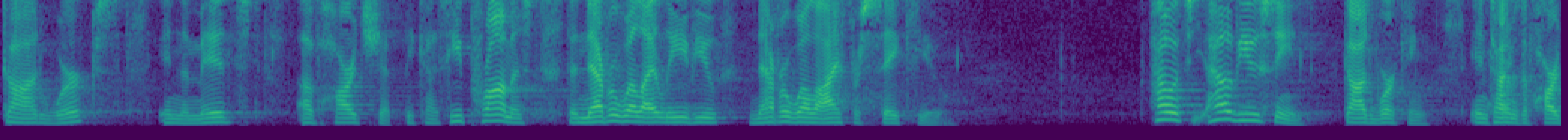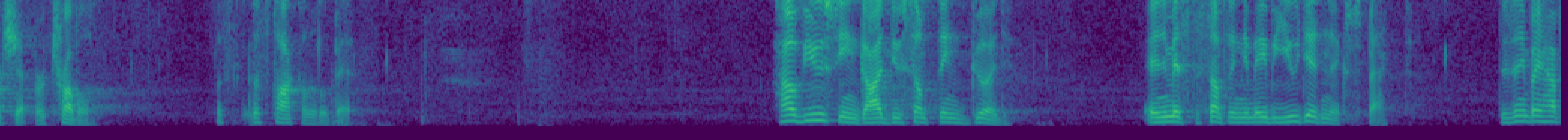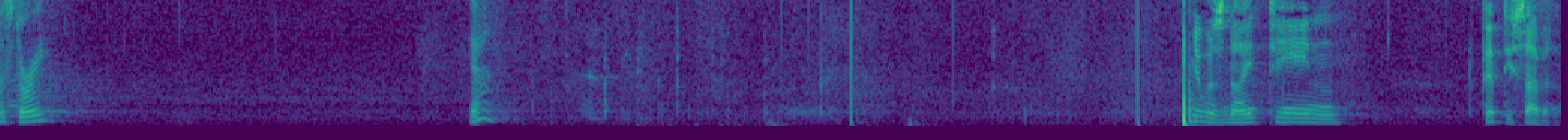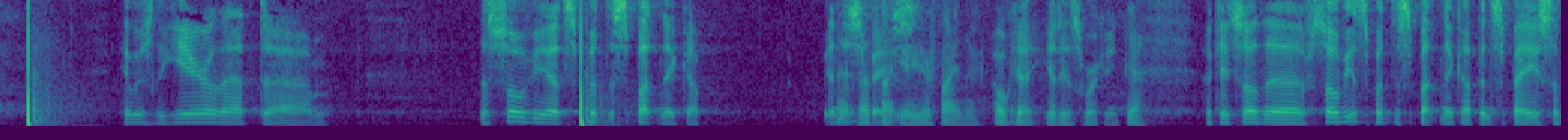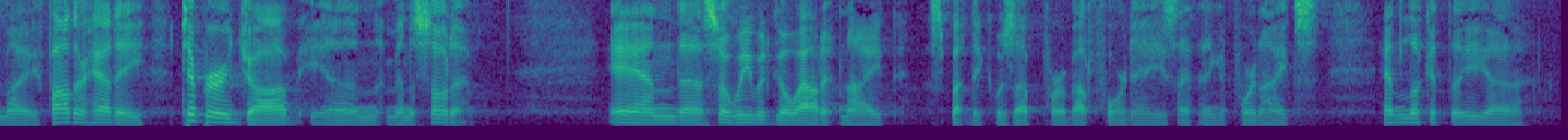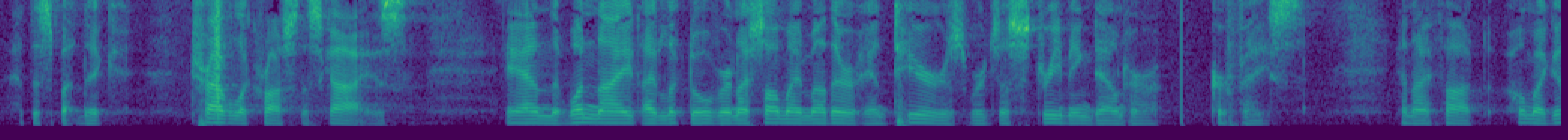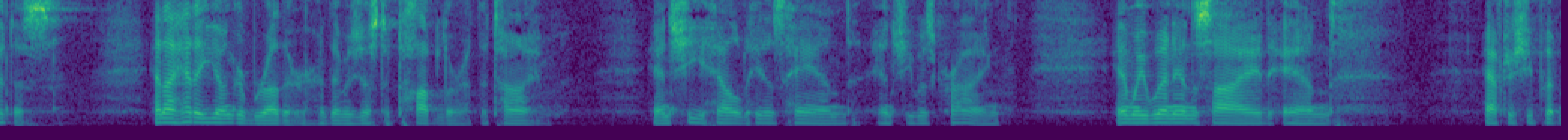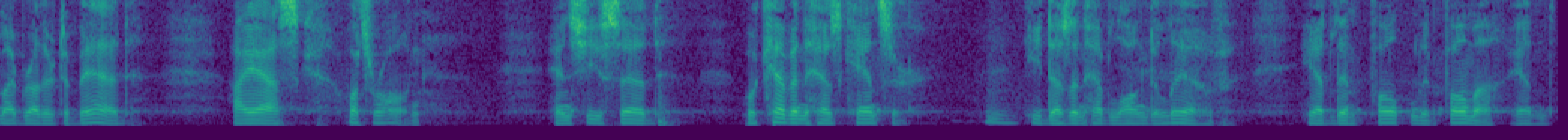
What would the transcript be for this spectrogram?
God works in the midst of hardship because He promised that never will I leave you, never will I forsake you. How have, you, how have you seen God working in times of hardship or trouble? Let's, let's talk a little bit. How have you seen God do something good in the midst of something that maybe you didn't expect? Does anybody have a story? Yeah. It was 1957. It was the year that um, the Soviets put the Sputnik up into That's space. That's not you. You're fine there. Okay, it is working. Yeah. Okay, so the Soviets put the Sputnik up in space, and my father had a temporary job in Minnesota. And uh, so we would go out at night. Sputnik was up for about four days, I think, and four nights, and look at the uh, at the Sputnik travel across the skies. And one night I looked over and I saw my mother, and tears were just streaming down her her face. And I thought, oh my goodness And I had a younger brother that was just a toddler at the time. And she held his hand and she was crying. And we went inside, and after she put my brother to bed, I asked, What's wrong? And she said, Well, Kevin has cancer. He doesn't have long to live. He had lymphoma, and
